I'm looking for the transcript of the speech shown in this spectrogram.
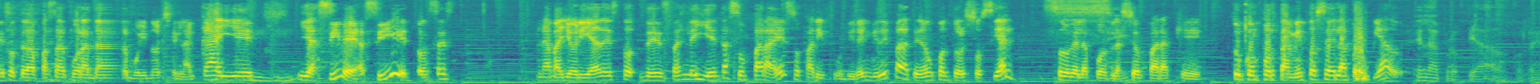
eso te va a pasar por andar muy noche en la calle y así ve, así. Entonces, la mayoría de, esto, de estas leyendas son para eso, para infundir el miedo y para tener un control social sobre la población, para que tu comportamiento sea el apropiado. El apropiado, correcto.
